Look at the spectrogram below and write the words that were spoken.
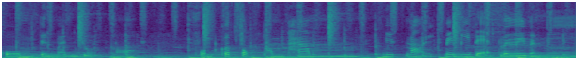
คมเป็นวันหยุดเนาะ ฝนก็ตกพรำๆนิดหน่อยไม่มีแดดเลยวันนี้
